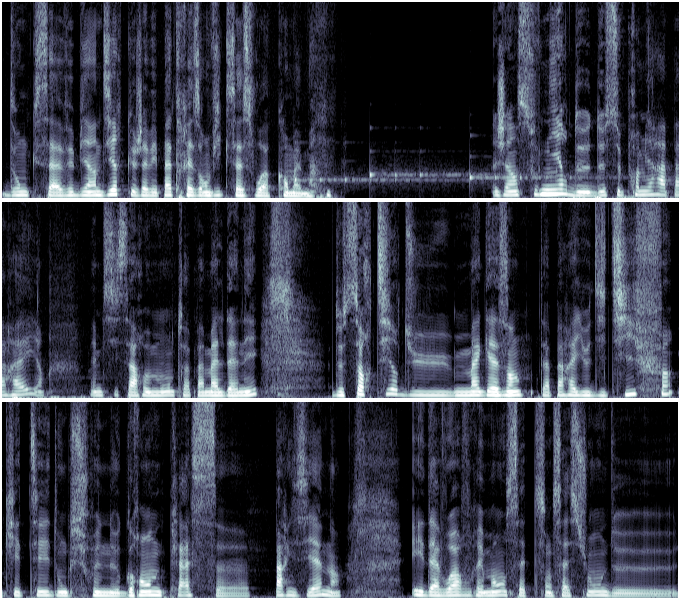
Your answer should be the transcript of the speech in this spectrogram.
Donc ça veut bien dire que j'avais pas très envie que ça se voit quand même. J'ai un souvenir de, ce premier appareil, même si ça remonte à pas mal d'années, de sortir du magasin d'appareils auditifs qui était donc sur une grande place euh, parisienne et d'avoir vraiment cette sensation de,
